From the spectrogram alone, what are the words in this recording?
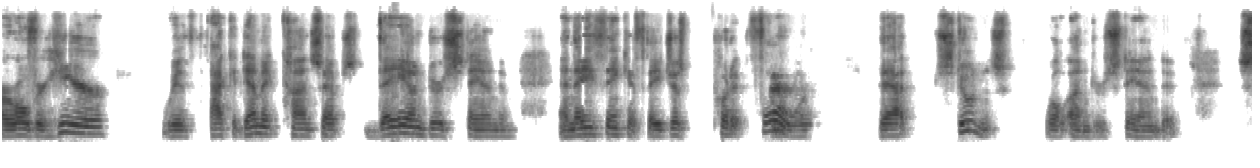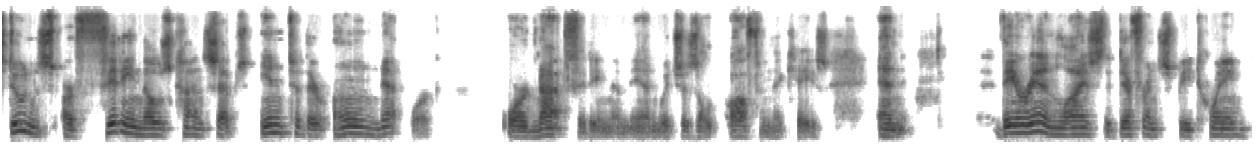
are over here with academic concepts, they understand them, and they think if they just put it forward, that students will understand it. Students are fitting those concepts into their own network or not fitting them in, which is often the case. And therein lies the difference between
